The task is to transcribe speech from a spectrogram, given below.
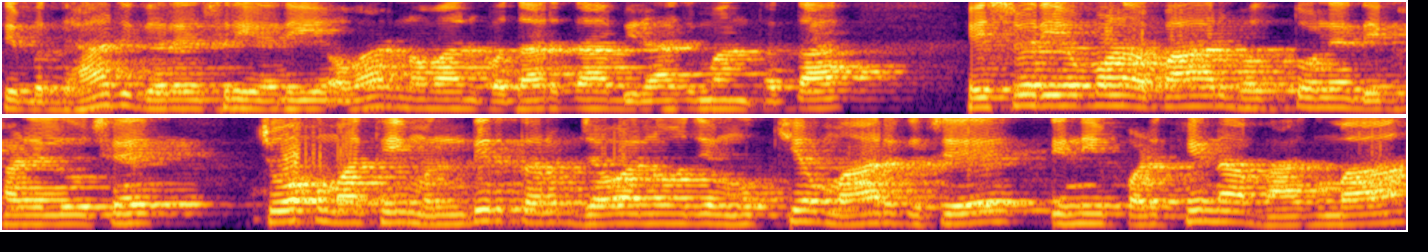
તે બધા જ ઘરે શ્રી હરિ અવારનવાર પધારતા, બિરાજમાન થતા. ઐશ્વર્ય પણ અપાર ભક્તોને દેખાડેલું છે. ચોકમાંથી મંદિર તરફ જવાનો જે મુખ્ય માર્ગ છે, તેની પડખેના ભાગમાં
